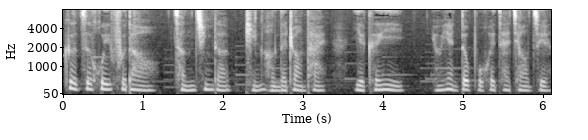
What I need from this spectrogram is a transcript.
各自恢复到曾经的平衡的状态，也可以。永远都不会再交接。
